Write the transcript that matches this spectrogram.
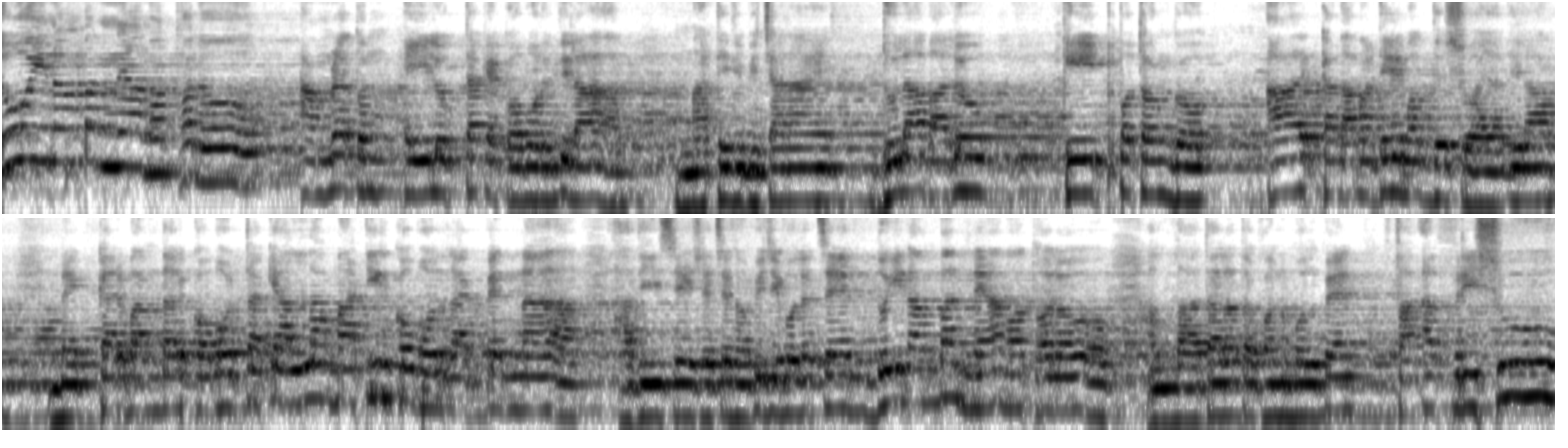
দুই নম্বর নিয়ামত হলো আমরা তো এই লোকটাকে কবর দিলাম। মাটির বিছানায় ধুলা বালু কীট পতঙ্গ আর কাদামাটির মধ্যে শোয়া দিলাম। নেককার বান্দার কবরটাকে আল্লাহ মাটির কবর রাখবেন না। হাদিসে এসেছে, নবীজি বলেছেন, দুই নাম্বার নেয়ামত হলো, আল্লাহ তাআলা তখন বলবেন, ফাআফরিশু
